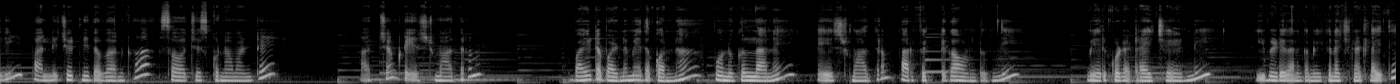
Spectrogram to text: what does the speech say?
ఇది పల్లి చట్నీతో కనుక సర్వ్ చేసుకున్నామంటే అచ్చం టేస్ట్ మాత్రం బయట బండ మీద కొన్న పునుగుల్లానే టేస్ట్ మాత్రం పర్ఫెక్ట్గా ఉంటుంది. మీరు కూడా ట్రై చేయండి. ఈ వీడియో కనుక మీకు నచ్చినట్లయితే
